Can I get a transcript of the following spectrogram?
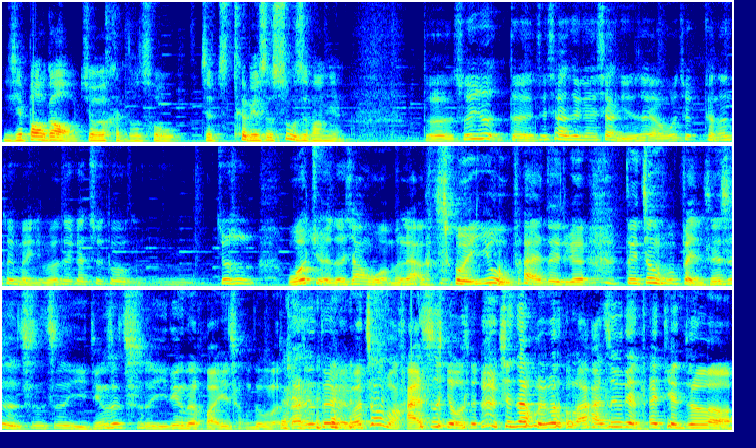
一些报告就有很多错误，就特别是数字方面。对，所以说对，就像这个像你这样，我就可能对美国这个制度，就是。我觉得像我们两个 作为右派，对这个对政府本身是是是已经是持一定的怀疑程度了，但是对美国政府还是有，现在回过头来还是有点太天真了。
